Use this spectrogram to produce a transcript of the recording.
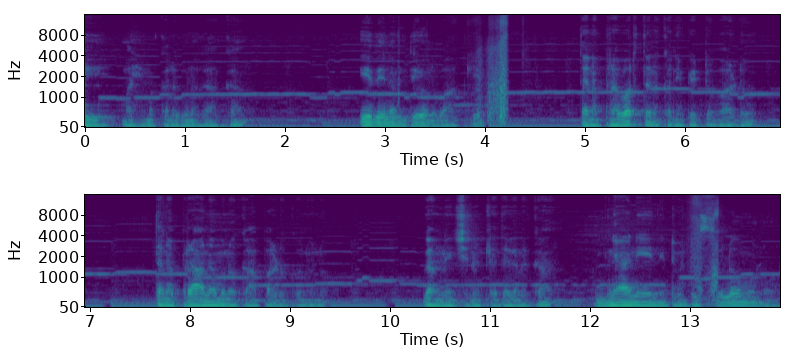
దేవునికి మహిమ కలుగునగాక. ఈ దినం దేవుని వాక్యం తన ప్రవర్తన కనిపెట్టువాడు తన ప్రాణమును కాపాడుకొనును. గమనించినట్లయితే గనక జ్ఞాని అయినటువంటి సులోమును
